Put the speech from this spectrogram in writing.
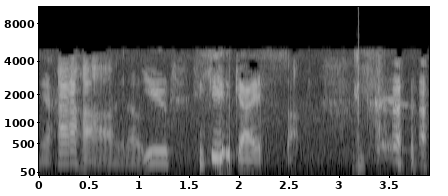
yeah, ha, ha, you know, you, you guys suck.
